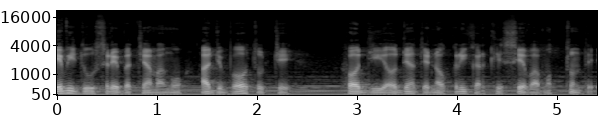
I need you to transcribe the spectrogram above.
ਇਹ ਵੀ ਦੂਸਰੇ ਬੱਚਿਆਂ ਵਾਂਗੂ ਅੱਜ ਬਹੁਤ ਉੱਚੇ ਫੌਜੀ ਅਹੁਦਿਆਂ ਤੇ ਨੌਕਰੀ ਕਰਕੇ ਸੇਵਾ ਮੁਕਤ ਹੁੰਦੇ।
